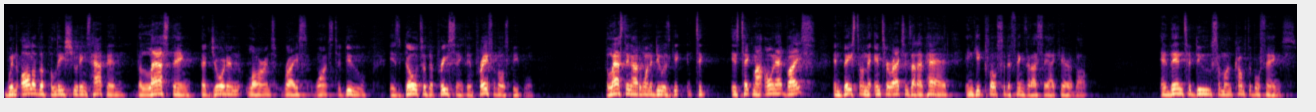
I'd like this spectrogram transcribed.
when all of the police shootings happen, the last thing that Jordan Lawrence Rice wants to do is go to the precinct and pray for those people. The last thing I'd want to do is, get to, is take my own advice and based on the interactions that I've had and get close to the things that I say I care about. And then to do some uncomfortable things,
